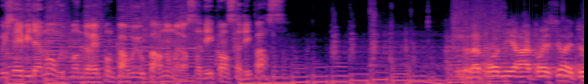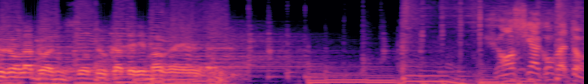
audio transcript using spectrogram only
Oui, ça évidemment, on vous demande de répondre par oui ou par non, alors ça dépend, ça dépasse. La première impression est toujours la bonne, surtout quand elle est mauvaise. Je suis ancien combattant,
